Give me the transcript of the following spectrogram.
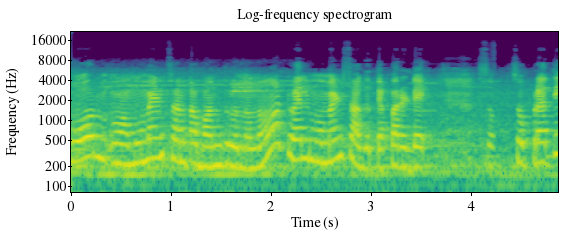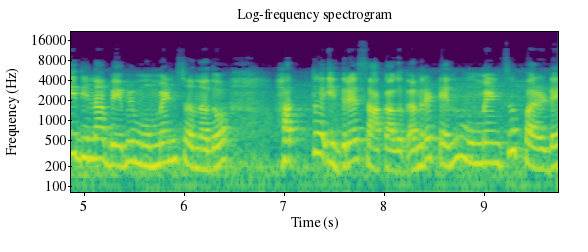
ಫೋರ್ ಮೂಮೆಂಟ್ಸ್ ಅಂತ ಬಂದ್ರೂ ಟ್ವೆಲ್ ಮೂಮೆಂಟ್ಸ್ ಆಗುತ್ತೆ ಪರ್ ಡೇ ಸೊ ಸೊ ಪ್ರತಿದಿನ ಬೇಬಿ ಮೂಮೆಂಟ್ಸ್ ಅನ್ನೋದು ಹತ್ತು ಇದ್ರೆ ಸಾಕಾಗುತ್ತೆ. ಅಂದರೆ ಟೆನ್ ಮೂಮೆಂಟ್ಸ್ ಪರ್ ಡೇ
